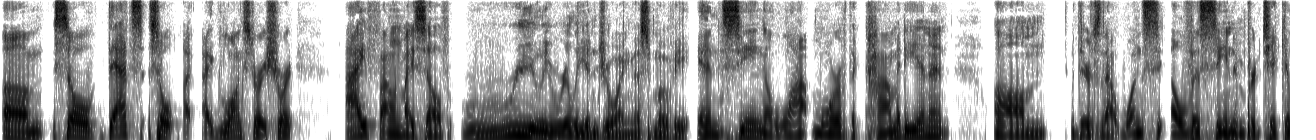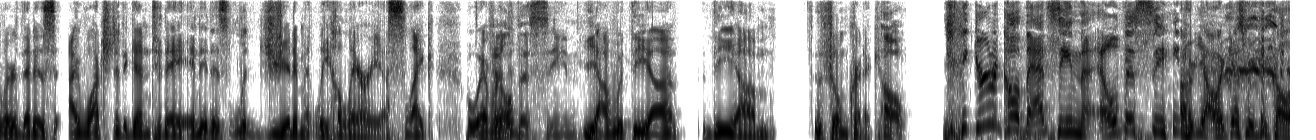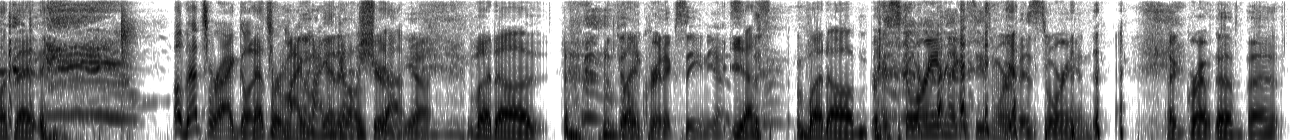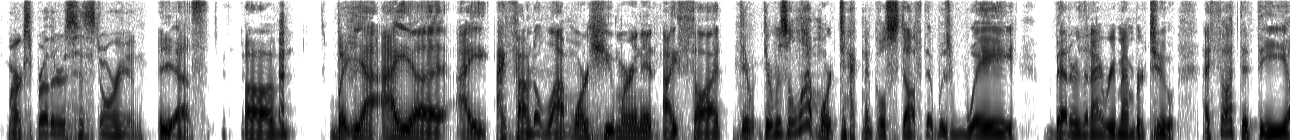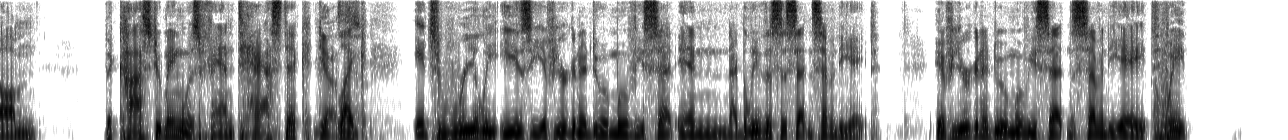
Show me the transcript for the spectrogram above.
Um, so that's so. I, I, long story short, I found myself really, really enjoying this movie and seeing a lot more of the comedy in it. Um, there's that one Elvis scene in particular that is. I watched it again today, and it is legitimately hilarious. Like whoever Elvis scene. yeah, with the uh, the um, the film critic. Oh, you're gonna call that scene the Elvis scene? Oh yeah, well, I guess we could call it that. oh, that's where I go. That's where my I mind goes. Sure, yeah. yeah. But uh, The film but- critic scene. Yes. yes, but um, Or historian. I guess he's more of a historian. A gro- uh, uh, Marx Brothers historian. Yes. Um, but yeah, I uh, I I found a lot more humor in it. I thought there there was a lot more technical stuff that was way better than I remember too. I thought that the um the costuming was fantastic. Yes. Like it's really easy if you're going to do a movie set in I believe this is set in 78. If you're going to do a movie set in 78, Wait,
